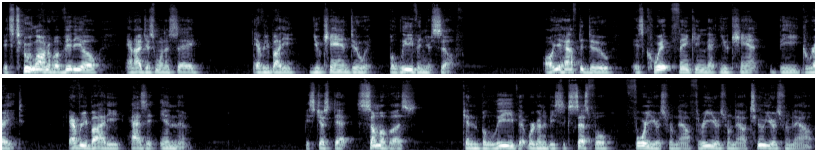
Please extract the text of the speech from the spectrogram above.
It's too long of a video, and I just want to say, everybody, you can do it. Believe in yourself. All you have to do is quit thinking that you can't be great. Everybody has it in them. It's just that some of us can believe that we're going to be successful four years from now, three years from now, two years from now.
